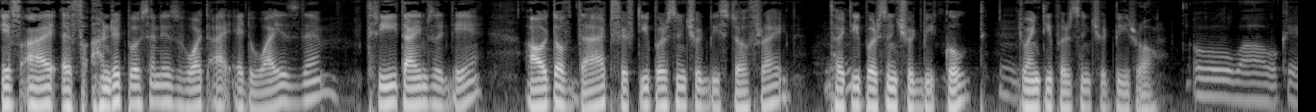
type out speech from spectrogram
if I if 100% is what I advise them, three times a day. Out of that, 50% should be stir fried, mm-hmm. 30% should be cooked, mm. 20% should be raw. Oh, wow, okay.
